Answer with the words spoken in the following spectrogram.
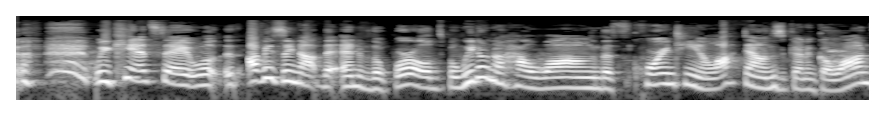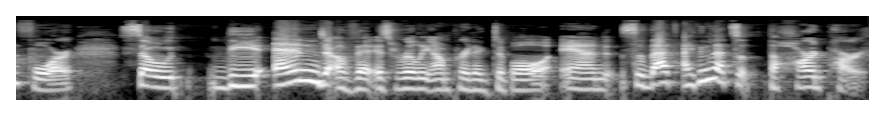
we can't say, well, obviously not the end of the world, but we don't know how long the quarantine and lockdown is going to go on for. So the end of it is really unpredictable. And so that's, I think that's the hard part.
